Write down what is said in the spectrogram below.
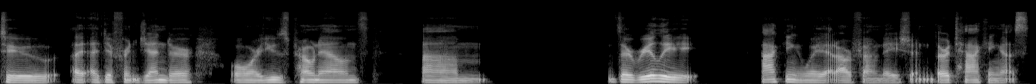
to a, a different gender or use pronouns. Um, they're really hacking away at our foundation. They're attacking us.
